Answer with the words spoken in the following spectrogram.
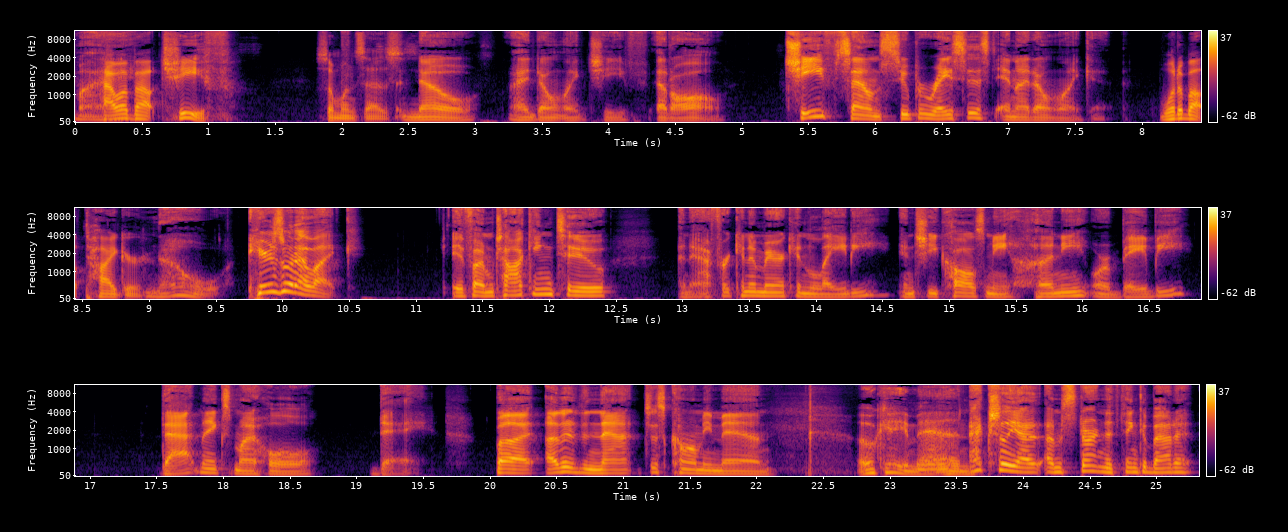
My How about Chief? Someone says. No, I don't like Chief at all. Chief sounds super racist and I don't like it. What about Tiger? No. Here's what I like. If I'm talking to an African American lady and she calls me honey or baby, that makes my whole day. But other than that, just call me man. Okay, man. Actually, I, I'm starting to think about it.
